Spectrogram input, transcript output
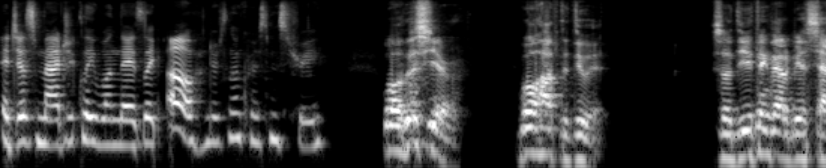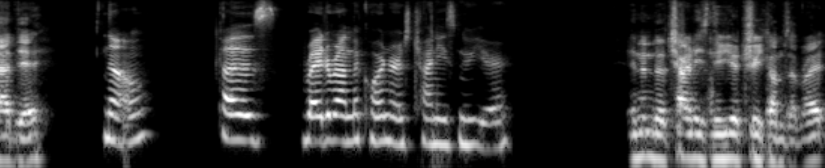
It just magically one day it's like, oh, there's no Christmas tree. Well, this year we'll have to do it. So do you think that'll be a sad day? No, because right around the corner is Chinese New Year. And then the Chinese New Year tree comes up, right?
